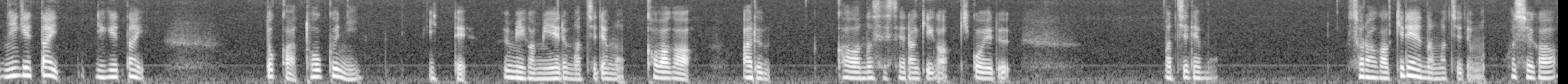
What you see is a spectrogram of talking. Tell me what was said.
逃げたい逃げたい。どっか遠くに行って海が見える街でも川がある川のせせらぎが聞こえる街でも空が綺麗な街でも星が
